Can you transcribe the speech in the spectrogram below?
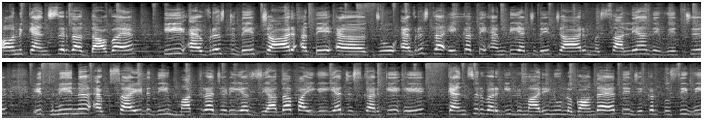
on cancer ਦਾ ਦਾਅਵਾ ਹੈ ਕਿ ਐਵਰੈਸਟ ਦੇ 4 ਅਤੇ ਜੋ ਐਵਰੈਸਟ ਦਾ 1 ਅਤੇ MDH ਦੇ 4 ਮਸਾਲਿਆਂ ਦੇ ਵਿੱਚ ਇਥਨੀਨ ਆਕਸਾਈਡ ਦੀ ਮਾਤਰਾ ਜਿਹੜੀ ਹੈ ਜ਼ਿਆਦਾ ਪਾਈ ਗਈ ਹੈ, ਜਿਸ ਕਰਕੇ ਇਹ ਕੈਂਸਰ ਵਰਗੀ ਬਿਮਾਰੀ ਨੂੰ ਲਗਾਉਂਦਾ ਹੈ ਤੇ ਜੇਕਰ ਤੁਸੀਂ ਵੀ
